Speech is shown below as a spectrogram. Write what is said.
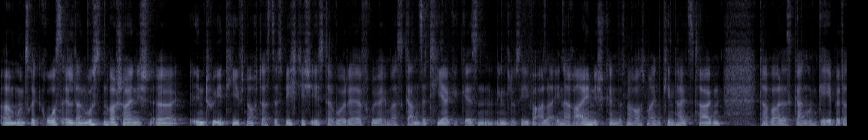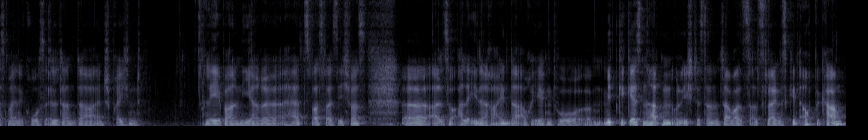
Ähm, unsere Großeltern wussten wahrscheinlich äh, intuitiv noch, dass das wichtig ist. Da wurde ja früher immer das ganze Tier gegessen, inklusive aller Innereien. Ich kenne das noch aus meinen Kindheitstagen. Da war das gang und gäbe, dass meine Großeltern da entsprechend Leber, Niere, Herz, was weiß ich was, äh, also alle Innereien da auch irgendwo ähm, mitgegessen hatten und ich das dann damals als kleines Kind auch bekam.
